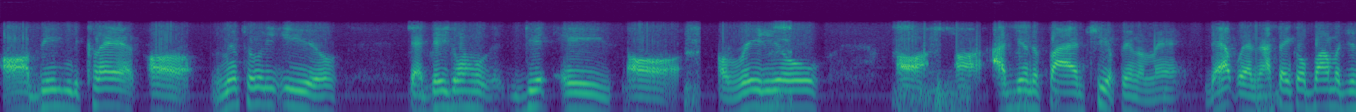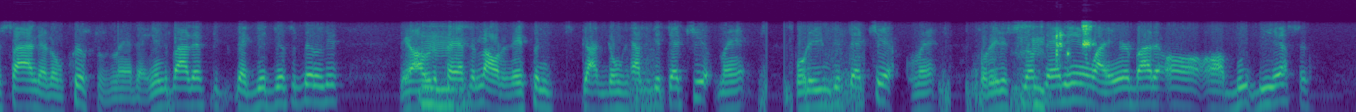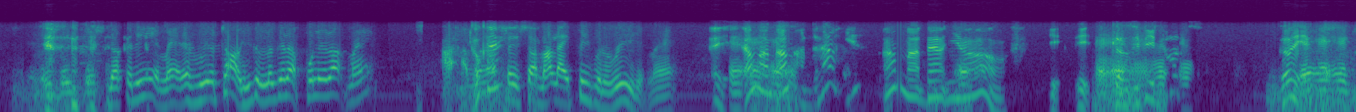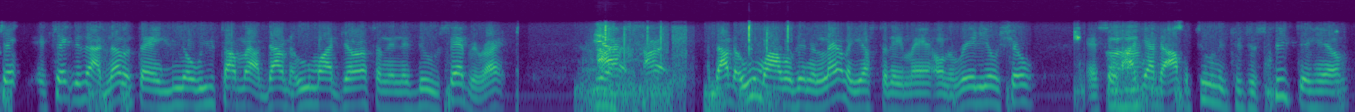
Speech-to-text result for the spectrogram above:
or being declared uh, mentally ill that they gonna get a uh, a radio uh, uh, identifying chip in them, man. That way, and I think Obama just signed that on Christmas, man. That anybody that that get disability, they already Mhm. passed the law that they couldn't got don't have to get that chip, man. Before they even get that chip, man. So they just snuck that in while everybody uh uh boot BSing. They, they, they snuck it in, man. That's real talk. You can look it up, pull it up, man. I, I- when I say something, I like people to read it, man. Hey, and- I'm, not, and- I'm not doubting you. I'm not doubting you at all. It, it, because if you notice, go And, ahead. and, and check and check this out. Another thing, you know, we was talking about Dr. Umar Johnson and this dude Sebi, right? Yeah. I, I, Dr. Umar was in Atlanta yesterday, man, on the radio show, and so I Uh-huh. got the opportunity to speak to him.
